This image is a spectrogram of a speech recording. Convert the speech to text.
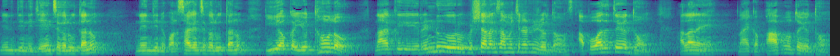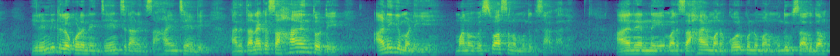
నేను దీన్ని జయించగలుగుతాను. నేను దీన్ని కొనసాగించగలుగుతాను. ఈ యొక్క యుద్ధంలో నాకు ఈ రెండు విషయాలకు సంబంధించినటువంటి యుద్ధం అపవాదితో యుద్ధం అలానే నా యొక్క పాపంతో యుద్ధం ఈ రెండింటిలో కూడా నేను జయించడానికి సహాయం చేయండి. అని తన యొక్క సహాయంతో అణిగి మణిగి మనం విశ్వాసంలో ముందుకు సాగాలి. ఆయనని మరి సహాయం మనం కోరుకుంటూ మనం ముందుకు సాగుదాం.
